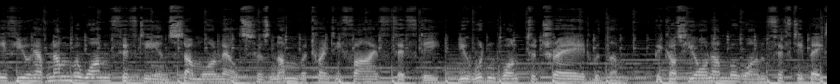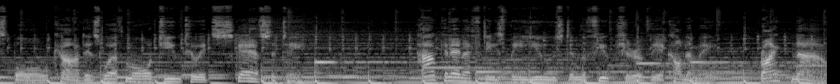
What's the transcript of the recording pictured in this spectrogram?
If you have number 150 and someone else has number 2550, you wouldn't want to trade with them, because your number 150 baseball card is worth more due to its scarcity. How can NFTs be used in the future of the economy? Right now,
